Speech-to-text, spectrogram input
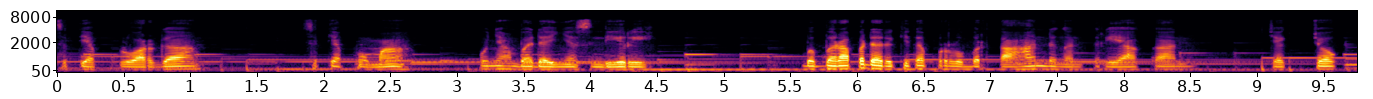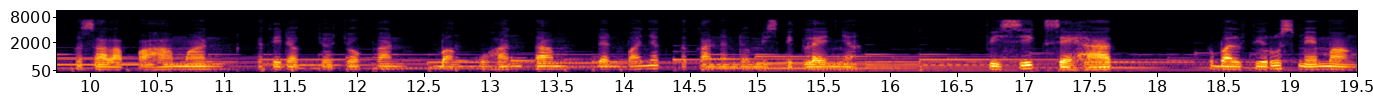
Setiap keluarga, setiap rumah punya badainya sendiri. Beberapa dari kita perlu bertahan dengan teriakan, cekcok, kesalahpahaman, ketidakcocokan, bangku hantam, dan banyak tekanan domestik lainnya. Fisik sehat, kebal virus memang,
